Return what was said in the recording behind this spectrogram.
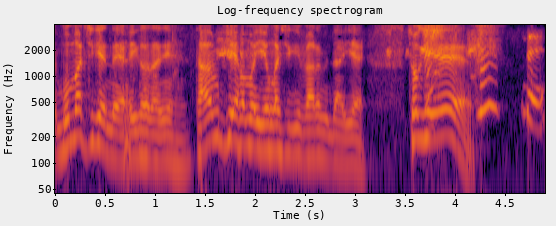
못 맞히겠네요, 이건 아니. 다음 기회에 한번 이용하시기 바랍니다, 예. 저기, 네.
